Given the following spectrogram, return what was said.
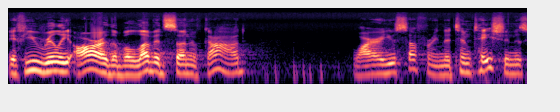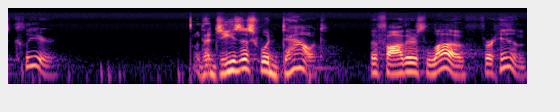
If you really are the beloved Son of God, why are you suffering? The temptation is clear that Jesus would doubt the Father's love for him,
